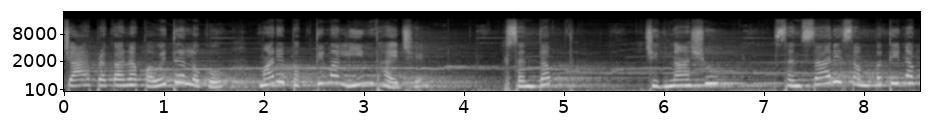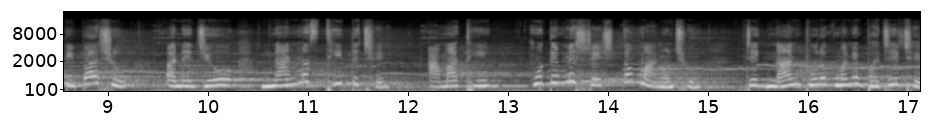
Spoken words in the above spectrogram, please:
ચાર પ્રકારના પવિત્ર લોકો મારી ભક્તિમાં લીન થાય છે. સંતપ્ત, જિજ્ઞાસુ, સંસારી સંપત્તિના પીપાસુ અને જેઓ જ્ઞાનમાં સ્થિત છે, આમાંથી હું તેમને શ્રેષ્ઠતમ માનું છું, જે જ્ઞાનપૂર્વક મને ભજે છે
